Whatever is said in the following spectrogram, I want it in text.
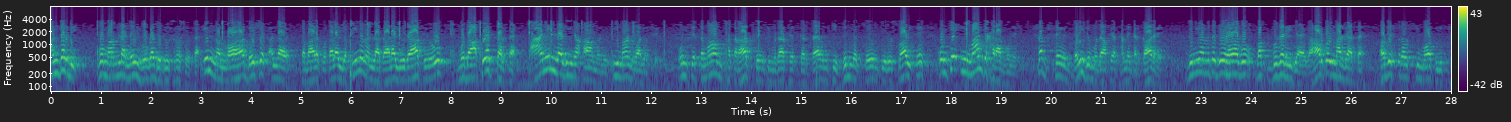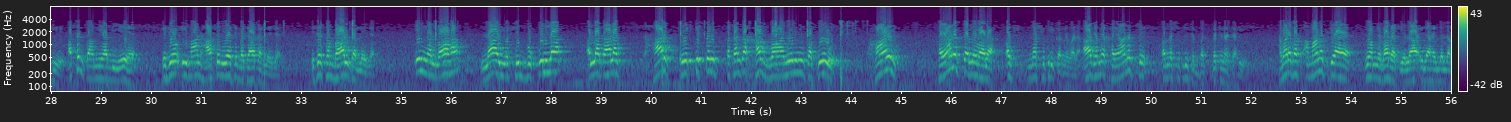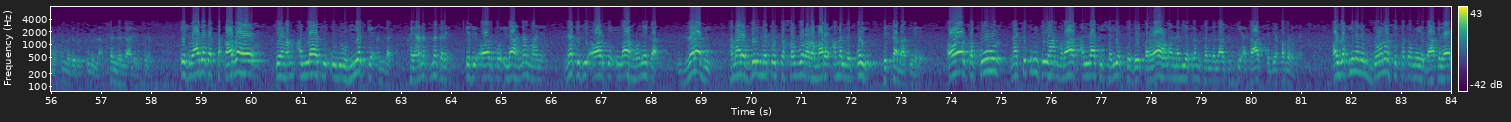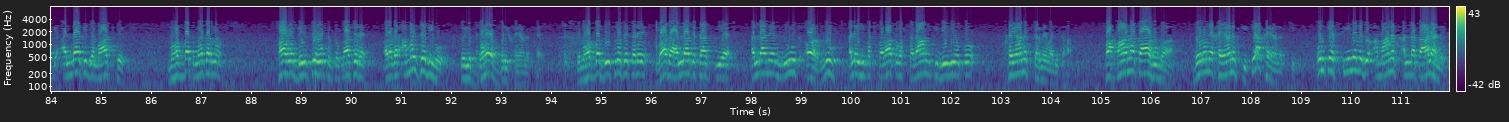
اندر بھی وہ معاملہ نہیں ہوگا جو دوسروں سے ہوتا ان اللہ، بے شک اللہ تبارک و تعالیٰ یقیناً اللہ تعالیٰ یداف مدافعت کرتا ہے۔ عن الذین آمن ایمان والوں سے۔ ان کے تمام خطرات سے ان کی مدافعت کرتا ہے، ان کی ذلت سے، ان کی رسوائی سے، ان کے ایمان کے خراب ہونے سے۔ سب سے بڑی جو مدافعت ہمیں درکار ہے، دنیا میں تو جو ہے وہ وقت گزر ہی جائے گا۔ ہر کوئی مر جاتا ہے۔ اور جس طرح اس کی موت لکھی ہے، اصل کامیابی یہ ہے کہ جو ایمان حاصل ہوا اسے بچا کر لے جائے، اسے سنبھال کر لے جائے۔ ان اللہ لا یحب کل، اللہ تعالیٰ ہر ایک کس کو پسند کا خوان کپور خائن، خیانت کرنے والا اور نہ شکری کرنے والا۔ آج ہمیں خیانت سے اور نہ شکری سے بچنا چاہیے۔ ہمارے پاس امانت کیا ہے جو ہم نے وعدہ کیا، لا الہ الا اللہ محمد رسول اللہ صلی اللہ علیہ وسلم۔ اس وعدے کا تقاضا ہے کہ ہم اللہ کی الوحیت کے اندر خیانت نہ کریں، کسی اور کو الہ نہ مانیں، نہ کسی اور کے الہ ہونے کا ذرا بھی ہمارے دل میں کوئی تصور اور ہمارے عمل میں کوئی حصہ باقی رہے۔ اور کپور نہ شکری سے یہاں مراد اللہ کی شریعت سے بے پرواہ ہونا، نبی اکرم صلی اللہ علیہ وسلم کی اطاعت سے بے خبر ہونا۔ اور یقیناً ان دونوں صفتوں میں یہ داخل ہے کہ اللہ کی جماعت سے محبت نہ کرنا ہاں وہ دل سے ہو، پھر تو کافر ہے۔ اور اگر عمل سے بھی ہو، تو یہ بہت بڑی خیانت ہے۔ کہ محبت دوسروں سے کرے، وعدہ اللہ کے ساتھ کیا ہے۔ اللہ نے لوت اور نوح علیہ مسلاط وسلام کی بیویوں کو خیانت کرنے والی کہا۔ فخانہ کا ہوا دونوں نے خیانت کی۔ کیا خیانت کی؟ ان کے سینے میں جو امانت اللہ تعالی نے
